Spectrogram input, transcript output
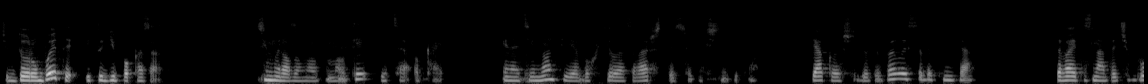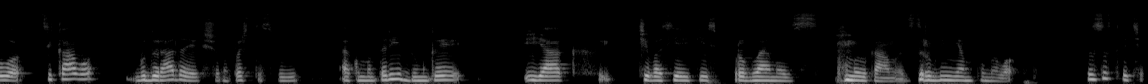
Чи доробити і тоді показати. Всі ми робимо помилки, і це окей. І на цій ноті я би хотіла завершити сьогоднішнє відео. Дякую, що додивилися до кінця. Давайте знати, чи було цікаво. Буду рада, якщо напишете свої е, коментарі, думки, як, чи у вас є якісь проблеми з помилками, з робінням помилок. До зустрічі!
